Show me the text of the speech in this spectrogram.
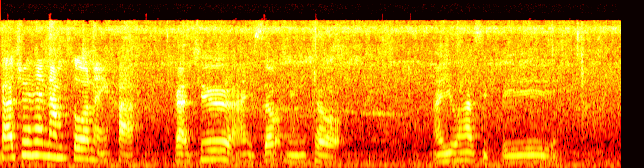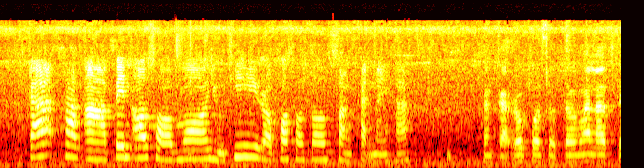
ก็ช่วยแนะนำตัวหน่อยค่ะกะชื่อไอโซะเหมิงโชอายุ 50 ปีก็ทำอ่าเป็นอสมอยู่ที่รพสตสังกัดไหนคะ สังกัดรปสตมาลาเต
